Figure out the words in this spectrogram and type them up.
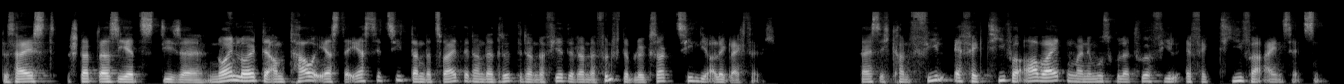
Das heißt, statt dass jetzt diese neun Leute am Tau erst der erste zieht, dann der zweite, dann der dritte, dann der vierte, dann der fünfte Blöck sagt, ziehen die alle gleichzeitig. Das heißt, ich kann viel effektiver arbeiten, meine Muskulatur viel effektiver einsetzen.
